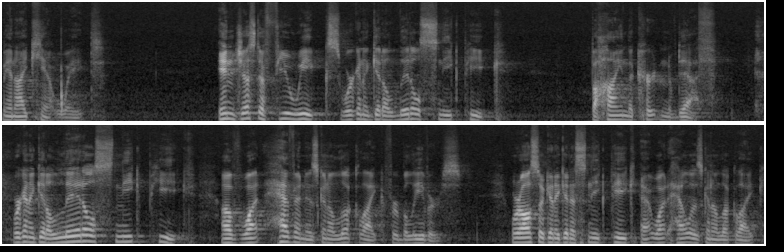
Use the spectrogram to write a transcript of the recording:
Man, I can't wait. In just a few weeks, we're going to get a little sneak peek behind the curtain of death. We're going to get a little sneak peek of what heaven is going to look like for believers. We're also going to get a sneak peek at what hell is going to look like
